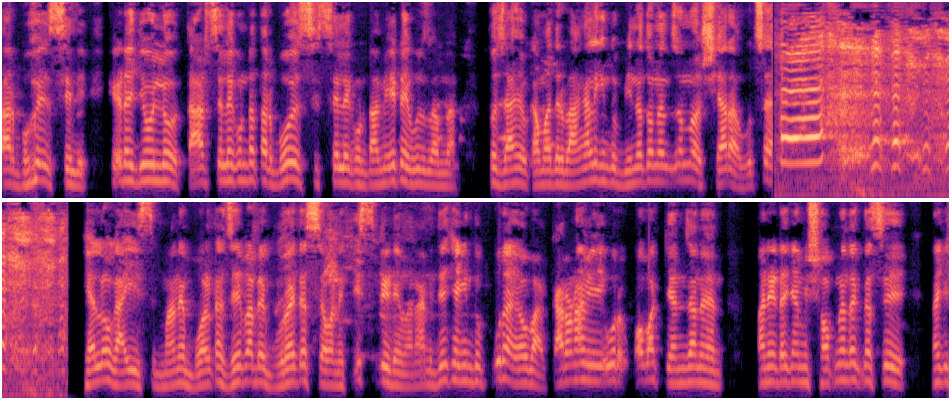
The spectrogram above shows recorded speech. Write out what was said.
তার বউয়ের ছেলে। এটা কি হইল? তার ছেলে কোনটা? তার বউয়ের ছেলে কোনটা? আমি এটাই বুঝলাম না। তো যাই হোক, আমাদের বাঙালি কিন্তু বিনোদনের জন্য সেরা বুঝছে হ্যালো গাইস মানে বলটা যেভাবে ঘুরাইতেছে অনেক স্পিডে মানে আমি দেখে কিন্তু পুরাই অবাক। কারণ আমি ওর অবাক কেন জানেন? মানে এটাকে আমি স্বপ্নে দেখতেছি, নাকি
